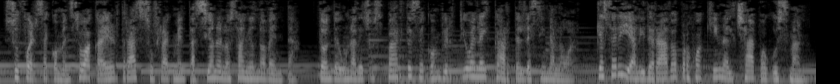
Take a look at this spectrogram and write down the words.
Su fuerza comenzó a caer tras su fragmentación en los años 90 donde una de sus partes se convirtió en el cártel de Sinaloa, que sería liderado por Joaquín El Chapo Guzmán.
